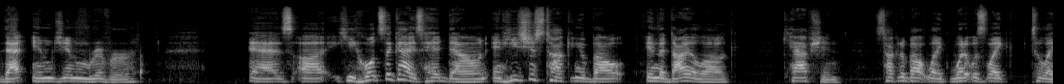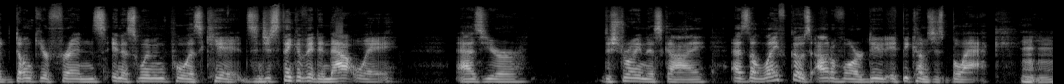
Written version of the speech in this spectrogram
that Imjin River as uh, he holds the guy's head down, and he's just talking about in the dialogue caption. He's talking about like what it was like to like dunk your friends in a swimming pool as kids, and just think of it in that way, as you're destroying this guy. As the life goes out of our dude, it becomes just black mm-hmm.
